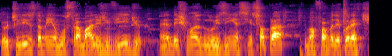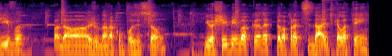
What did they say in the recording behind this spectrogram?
Eu utilizo também alguns trabalhos de vídeo, né? deixo uma luzinha assim só para de uma forma decorativa para dar uma, ajudar na composição. E eu achei bem bacana pela praticidade que ela tem,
